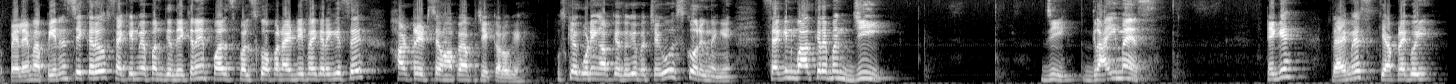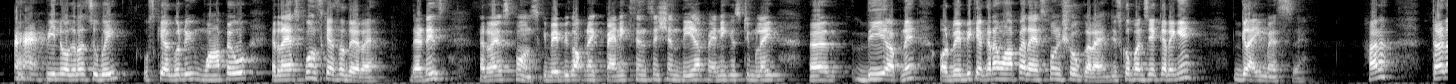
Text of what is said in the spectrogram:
तो पहले हम अपीयरेंस चेक करो सेकंड में अपन देख रहे हैं पल्स पल्स को अपन आइडेंटिफाई करेंगे इससे हार्ट रेट से वहाँ पे आप चेक करोगे। उसके अकॉर्डिंग आप कह दोगे, बच्चे को स्कोरिंग देंगे। सेकंड बात करें अपन जी जी ग्राइमेस ठीक है? ग्राइमेस क्या आपने कोई पीन वगैरह चुबई उसके अकॉर्डिंग वहाँ पे वो रेस्पॉन्स कैसा दे रहा है? दैट इज़ रेस्पॉन्स कि बेबी को आपने एक पैनिक सेंसेशन दिया पैनिक स्टिमुलाई दी आपने, और बेबी क्या करा, वहाँ पर रेस्पॉन्स शो करा है, जिसको अपन चेक करेंगे ग्राइमेस से। है ना? थर्ड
